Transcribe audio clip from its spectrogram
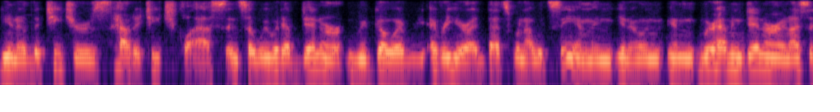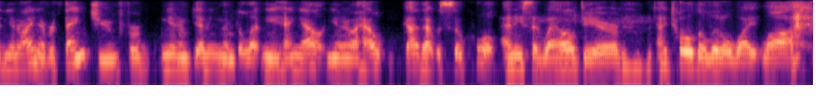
you know the teachers how to teach class, and so we would have dinner. We'd go every every year. And that's when I would see him, and you know, and, and we're having dinner, and I said, you know, I never thanked you for you know getting them to let me hang out. You know how God that was so cool. And he said, well, dear, I told a little white lie.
